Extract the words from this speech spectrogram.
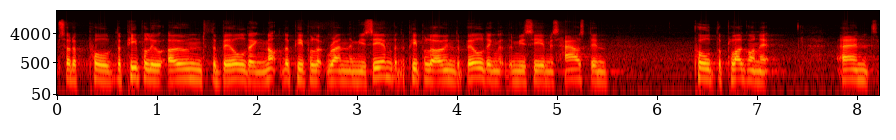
sort of pulled the people who owned the building, not the people that run the museum, but the people who owned the building that the museum is housed in, pulled the plug on it. And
